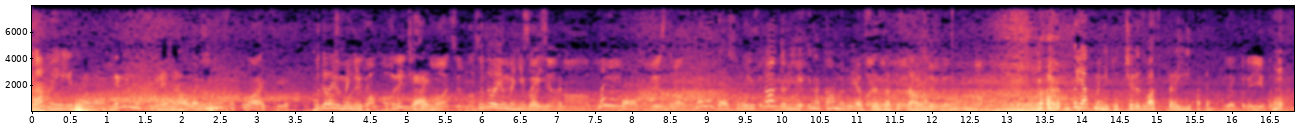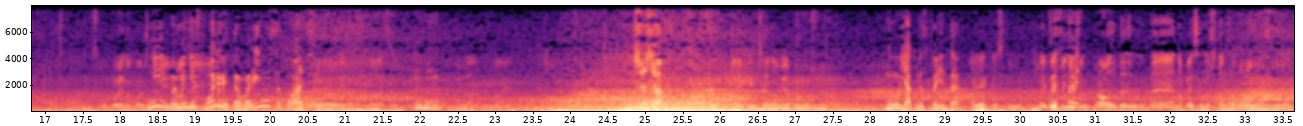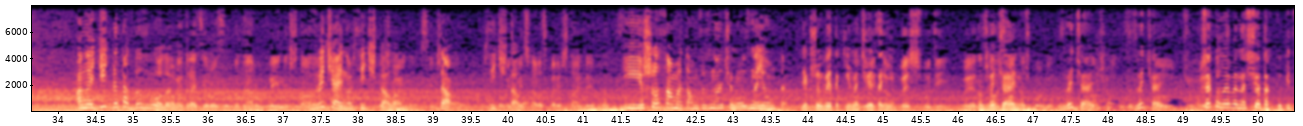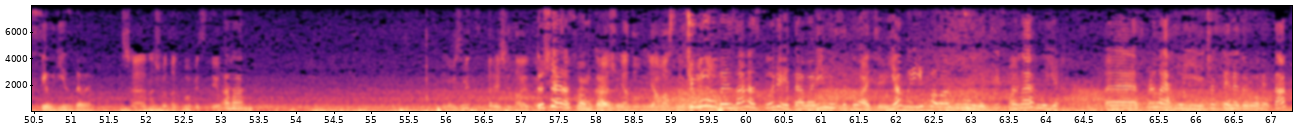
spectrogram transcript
Я виїхала, ви мені створили аварійну ситуацію. Кудою мені ви? Звичайно. Кудою мені виїхати? Мене е, теж. реєстратор. У мене теж реєстратор є і на камеру я все записала. То як мені тут через вас переїхати? Як переїхати? Ну. Спокійно можете. Ні, ви мені створюєте аварійну ситуацію. Немає. Що що? А яким чином я порушую? Ну як ви стоїте? А як я стою? Ви мені пункт правил, де, де написано, що так заборонено стояти. А найдіть, де так А дозволено. ви третій розділ ПДР України читали? Звичайно, всі читала. Звичайно, всі Да, читали. всі То читала. візьміть ще раз перечитайте і будете. І що саме там зазначено, ознайомте, якщо ви такі Ну, начитані. Ви ж водій, ви навчалися Звичайно, школі? звичайно, Навчалися. звичайно. То чому Ще я- коли ви на щотах по підстіл їздили. Ще на що так попістів? Ага. Ну візьміть, перечитайте. То ще раз вам кажу. Я, я, я вас не Чому ви зараз створюєте аварійну ситуацію? Я виїхала з вулиці, з прилеглої, е, з прилеглої частини дороги, так?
